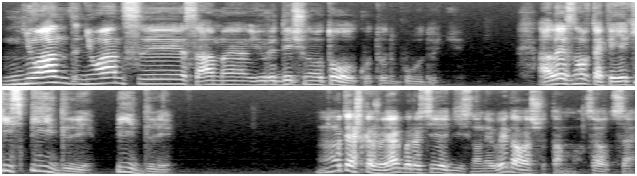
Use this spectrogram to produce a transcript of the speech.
нюан, нюанси саме юридичного толку тут будуть. Але знов таки, якісь підлі. підлі. Ну, от я ж кажу, якби Росія дійсно не видала, що там оце оце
